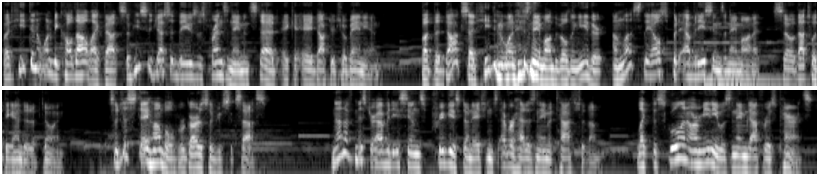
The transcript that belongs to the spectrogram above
But he didn't want to be called out like that, so he suggested they use his friend's name instead, aka Dr. Chobanian. But the doc said he didn't want his name on the building either, unless they also put Avedisian's name on it, so that's what they ended up doing. So just stay humble, regardless of your success. None of Mr. Avedisian's previous donations ever had his name attached to them. Like the school in Armenia was named after his parents.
